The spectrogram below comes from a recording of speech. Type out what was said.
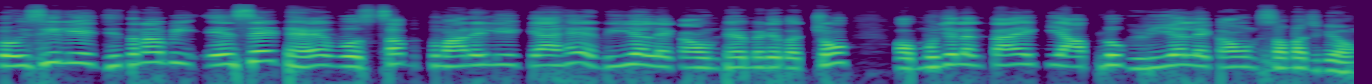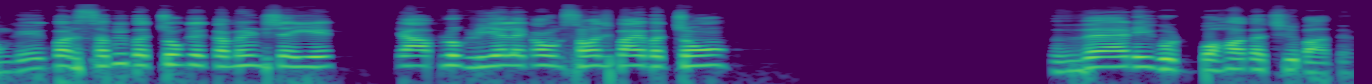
तो इसीलिए जितना भी एसेट है, वो सब तुम्हारे लिए क्या है रियल अकाउंट है मेरे बच्चों। और मुझे लगता है कि आप लोग रियल अकाउंट समझ गए होंगे। एक बार सभी बच्चों के कमेंट चाहिए, क्या आप लोग रियल अकाउंट समझ पाए बच्चों? वेरी गुड बहुत अच्छी बात है।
